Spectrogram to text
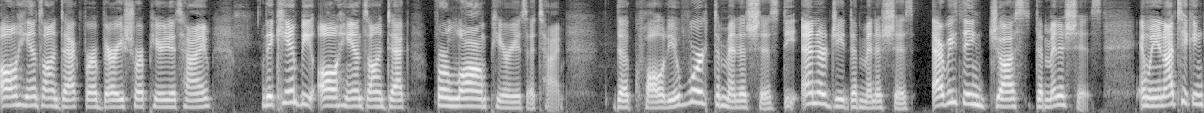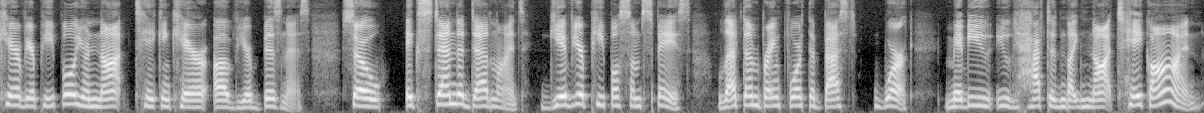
all hands on deck for a very short period of time, they can't be all hands on deck for long periods of time the quality of work diminishes, the energy diminishes, everything just diminishes. And when you're not taking care of your people, you're not taking care of your business. So extend the deadlines, give your people some space, let them bring forth the best work. Maybe you, you have to like not take on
